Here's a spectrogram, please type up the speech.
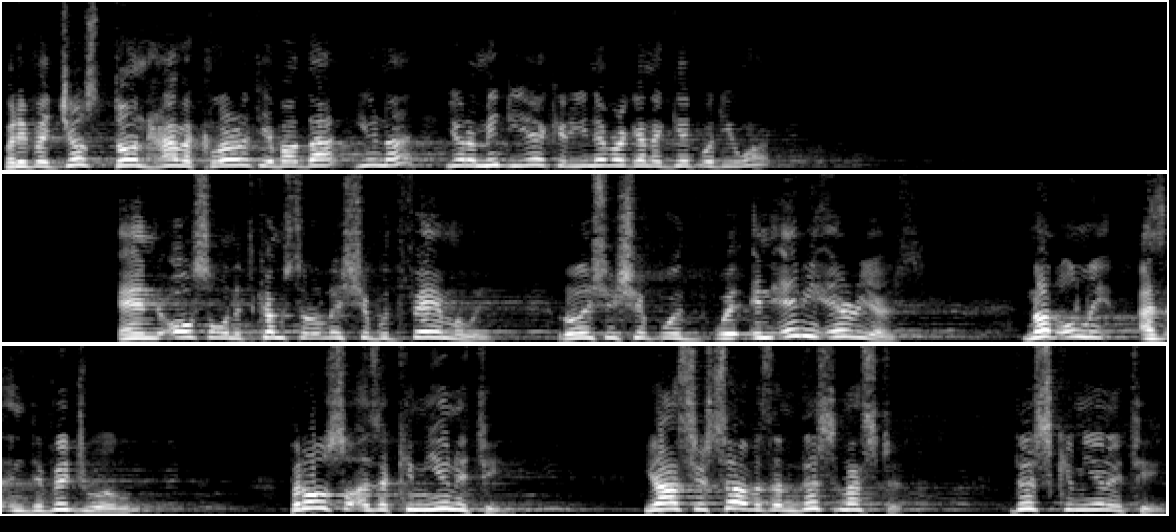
But if I just don't have a clarity about that, you're not, you're a mediocre. You're never going to get what you want. And also when it comes to relationship with family, relationship with, with in any areas, not only as individual, but also as a community. You ask yourself, as in this masjid, this community,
